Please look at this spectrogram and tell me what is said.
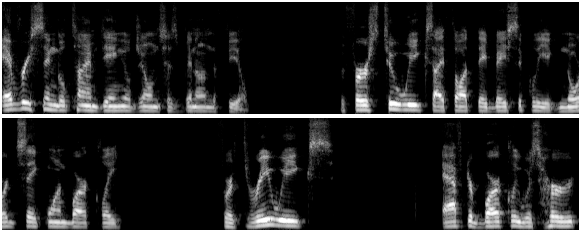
every single time Daniel Jones has been on the field. The first two weeks, I thought they basically ignored Saquon Barkley. For three weeks after Barkley was hurt,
